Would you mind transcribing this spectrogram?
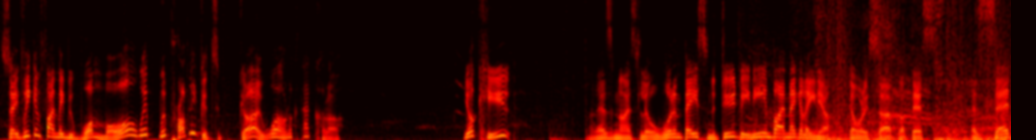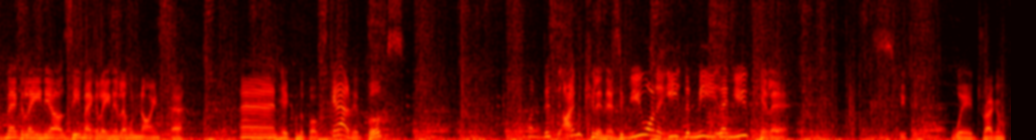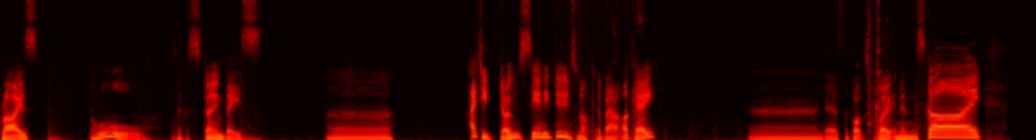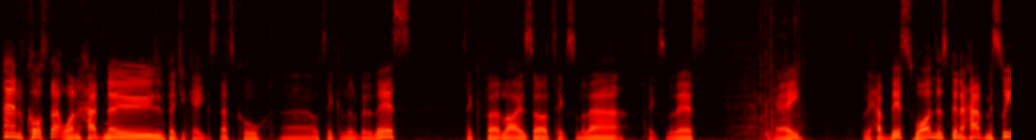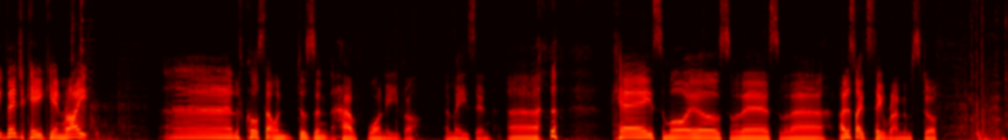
So if we can find maybe one more, we're, we're probably good to go. Whoa, look at that color. You're cute. Oh, there's a nice little wooden base and a dude being eaten by a Megalania. Don't worry, sir. I've got this. A Z Megalania, Z Megalania, level 9 there. And here come the bugs. Get out of here, bugs. What, this, I'm killing this. If you want to eat the meat, then you kill it stupid. Weird dragonflies. Oh, it's like a stone base. Uh, I actually don't see any dudes knocking about. Okay. And there's the box floating in the sky. And of course, that one had no veggie cakes. That's cool. Uh, we'll take a little bit of this. Take fertilizer. Take some of that. Take some of this. Okay. But they have this one that's going to have my sweet veggie cake in, right? And of course that one doesn't have one either. Amazing. Uh, okay, some oil, some of this, some of that. I just like to take random stuff.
